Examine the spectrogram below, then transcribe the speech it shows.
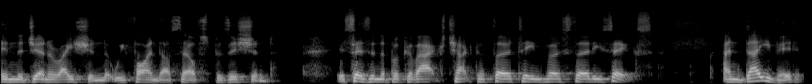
in the generation that we find ourselves positioned. It says in the book of Acts, chapter 13, verse 36, and David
